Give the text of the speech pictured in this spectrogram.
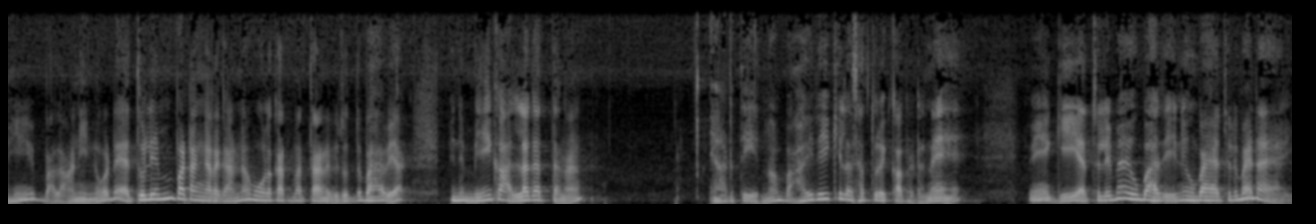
මේ බලහන් ඉන්නකොට ඇතුළෙන් පටන් අර ගන්නවා මූල කර්මත්තාන විරුද්ධ භාවයක්. මෙන්න මේක අල්ලගත්තා නම් එයාට තේරෙනවා බාහිරේ කියලා සතුරෙක් අපිට නැහැ. මේ ගේ ඇතුළෙමයි උඹ හදින්නේ උඹ ඇතුළෙමයි ණයයි.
